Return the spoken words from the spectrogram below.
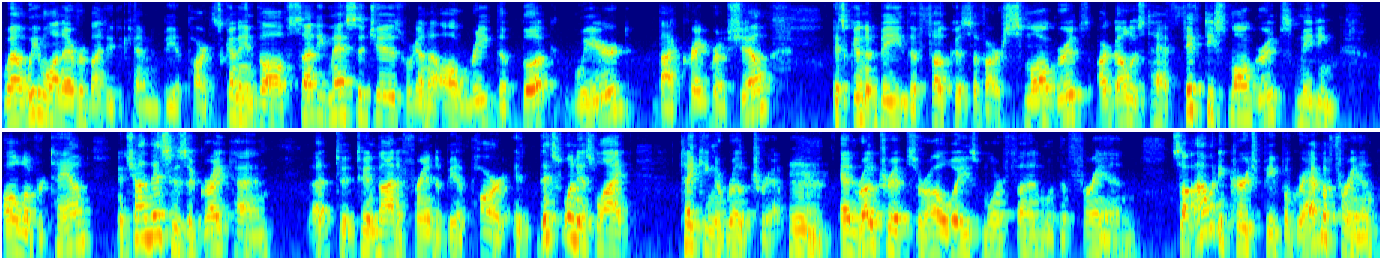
Well, we want everybody to come and be a part. It's going to involve Sunday messages. We're going to all read the book Weird by Craig Groeschel. It's going to be the focus of our small groups. Our goal is to have 50 small groups meeting all over town. And Sean, this is a great time uh, to, to invite a friend to be a part. It, this one is like taking a road trip, Hmm. and road trips are always more fun with a friend. So I would encourage people grab a friend,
